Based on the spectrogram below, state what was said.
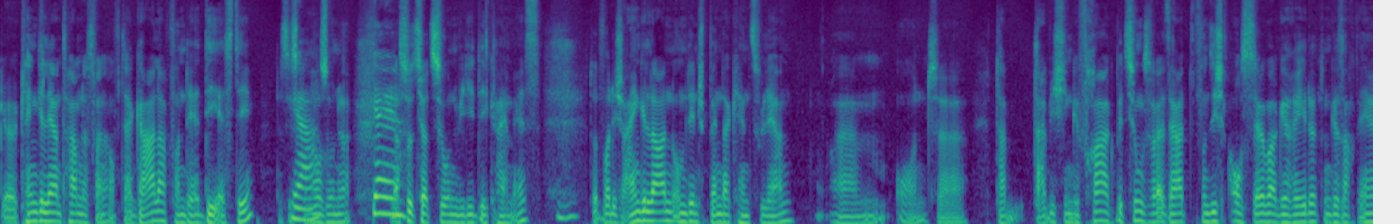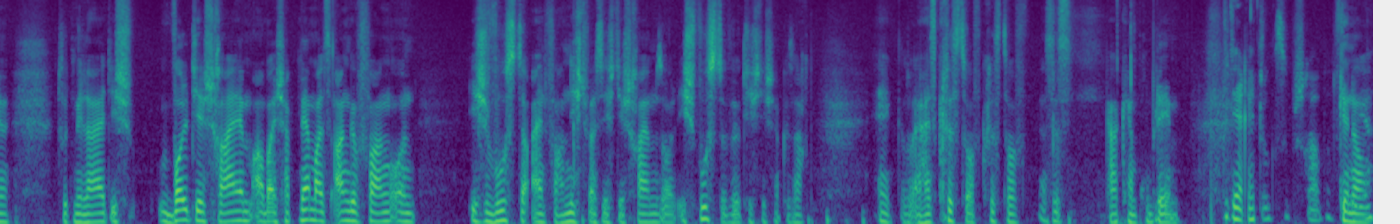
äh, kennengelernt haben, das war auf der Gala von der DSD. Das ist ja. genau so eine Assoziation wie die DKMS. Mhm. Dort wurde ich eingeladen, um den Spender kennenzulernen. Ähm, und äh, da, da habe ich ihn gefragt, beziehungsweise er hat von sich aus selber geredet und gesagt, ey, tut mir leid, ich wollte dir schreiben, aber ich habe mehrmals angefangen und ich wusste einfach nicht, was ich dir schreiben soll. Ich wusste wirklich nicht. Ich habe gesagt, ey, also er heißt Christoph, Christoph, es ist gar kein Problem. Wie der Rettungshubschrauber. Genau,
